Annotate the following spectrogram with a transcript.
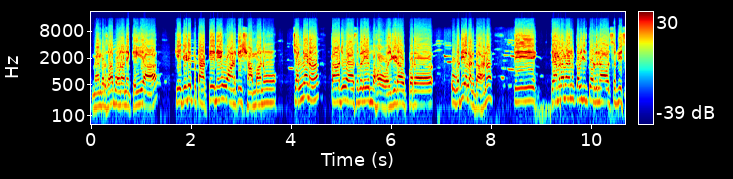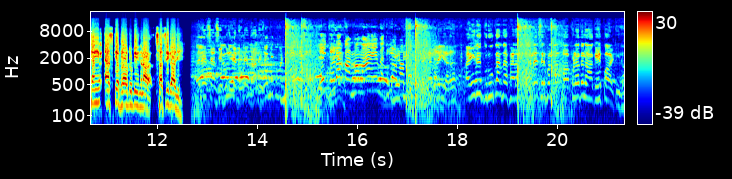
ਮੈਂਬਰ ਸਾਹਿਬ ਹੋਣਾ ਨੇ ਕਹੀ ਆ ਕਿ ਜਿਹੜੇ ਪਟਾਕੇ ਨੇ ਉਹ ਆਣ ਕੇ ਸ਼ਾਮਾਂ ਨੂੰ ਚੱਲਣ ਤਾਂ ਜੋ ਇਸ ਵੇਲੇ ਮਾਹੌਲ ਜਿਹੜਾ ਉੱਪਰ ਉਹ ਵਧੀਆ ਲੱਗਦਾ ਹੈ ਨਾ ਤੇ ਕੈਮਰਾਮੈਨ ਕਲਜੀਤ ਕੌਰ ਦੇ ਨਾਲ ਸਰਜੀਤ ਸਿੰਘ ਐਸਕੇ ਫਲਾਉ ਟੂਟੀ ਦੇ ਨਾਲ। ਸਤਿ ਸ੍ਰੀ ਅਕਾਲ ਜੀ ਇਹ ਜਿਹੜਾ ਕੰਮ ਵਾ ਇਹ ਵਧੀਆ ਵਾ ਅਸੀਂ ਤੇ ਗੁਰੂ ਘਰ ਦਾ ਫਾਇਦਾ ਚੁੱਕਦੇ ਸਿਰਫ ਨਾ ਆਪਣਾ ਤੇ ਨਾ ਕਿਸੇ ਪਾਰਟੀ ਦਾ।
